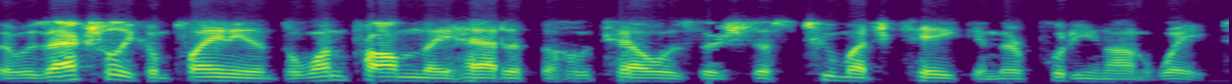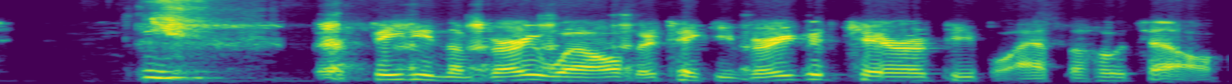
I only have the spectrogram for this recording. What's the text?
that was actually complaining that the one problem they had at the hotel is there's just too much cake and they're putting on weight. They're feeding them very well. They're taking very good care of people at the hotel,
